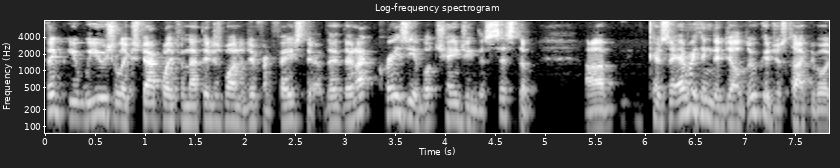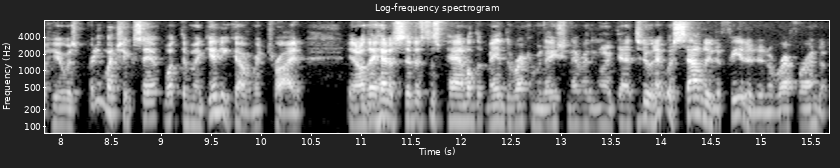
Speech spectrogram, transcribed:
think we usually extrapolate from that. They just want a different face there. They're, they're not crazy about changing the system because uh, everything that Del Duca just talked about here was pretty much what the McGuinty government tried. You know, they had a citizens panel that made the recommendation, everything like that too, and it was soundly defeated in a referendum.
